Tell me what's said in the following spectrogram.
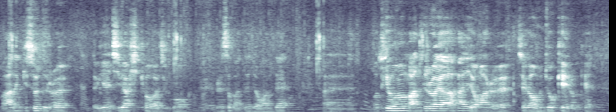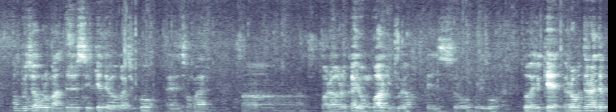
많은 기술들을 여기에 집약시켜가지고 예, 그래서 만든 영화인데 에, 어떻게 보면 만들어야 할 영화를 제가 운 좋게 이렇게 한부적으로 만들 수 있게 되어가지고 예, 정말 어, 뭐라 그럴까 영광이고요 개인 스스로 그리고 또 이렇게 여러분들한테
